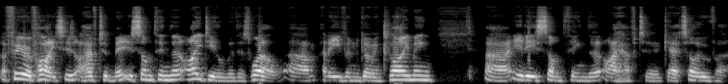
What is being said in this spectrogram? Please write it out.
a fear of heights, is, I have to admit, is something that I deal with as well. Um, and even going climbing, uh, it is something that I have to get over.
